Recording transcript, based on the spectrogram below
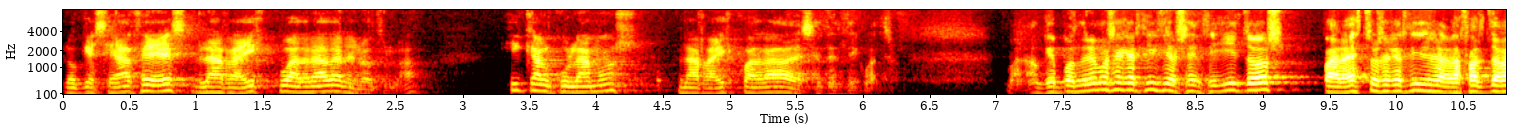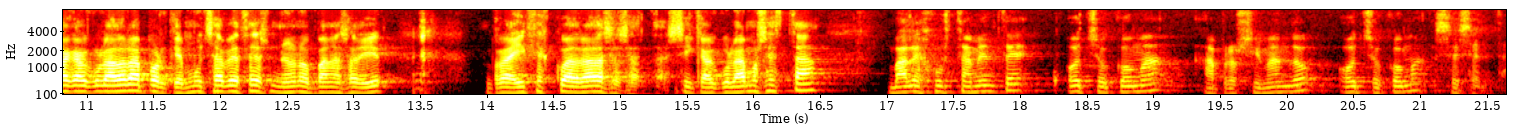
lo que se hace es la raíz cuadrada en el otro lado. Y calculamos la raíz cuadrada de 74. Bueno, aunque pondremos ejercicios sencillitos, para estos ejercicios hará falta la calculadora porque muchas veces no nos van a salir raíces cuadradas exactas. Si calculamos esta, vale justamente 8, aproximando 8,60,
